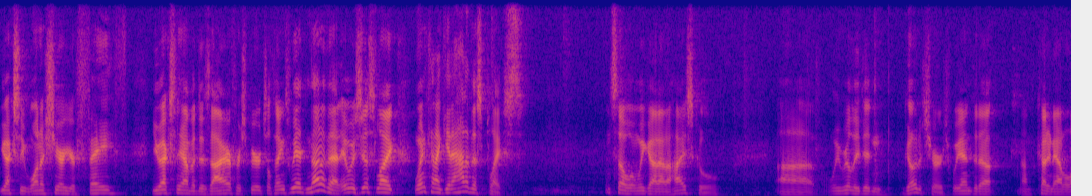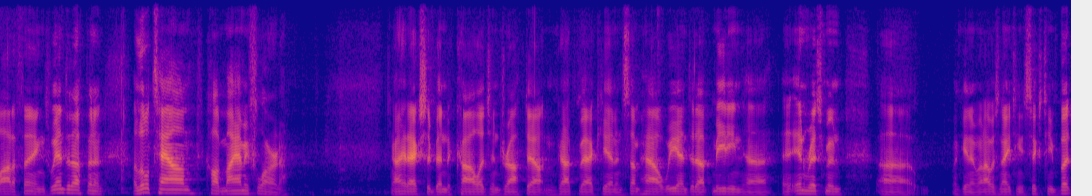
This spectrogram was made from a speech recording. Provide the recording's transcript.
you actually want to share your faith, you actually have a desire for spiritual things. We had none of that. It was just like, when can I get out of this place? And so when we got out of high school, uh, we really didn't go to church. We ended up, I'm cutting out a lot of things. We ended up in a, a little town called Miami, Florida. I had actually been to college and dropped out and got back in, and somehow we ended up meeting uh, in Richmond, uh, again, when I was 19, 16. But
